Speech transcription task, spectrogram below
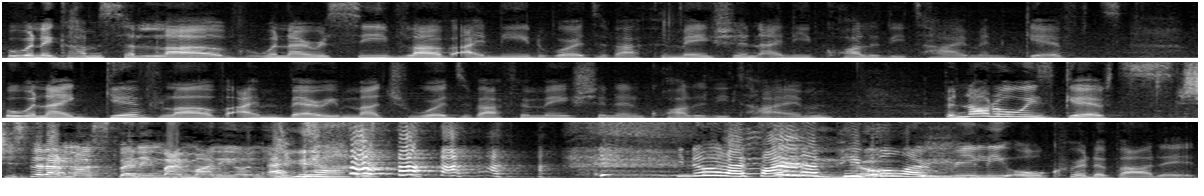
But when it comes to love, when I receive love, I need words of affirmation, I need quality time and gifts. But when I give love, I'm very much words of affirmation and quality time. But not always gifts. She said, "I'm not spending my money on you." You know what? I find that people Nope. are really awkward about it.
